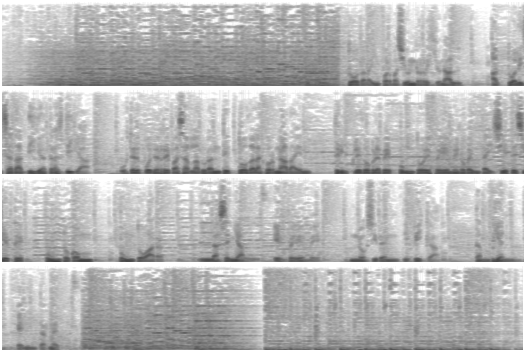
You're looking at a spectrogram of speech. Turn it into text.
Toda la información regional actualizada día tras día Usted puede repasarla durante toda la jornada en www.fm977.com.ar. La señal FM nos identifica también en Internet.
